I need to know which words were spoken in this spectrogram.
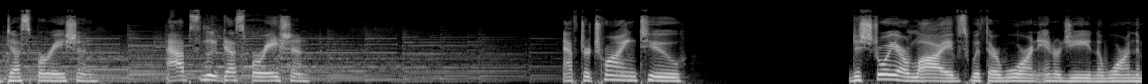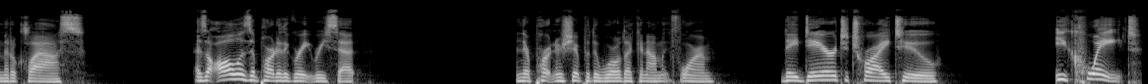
Desperation. Absolute desperation. After trying to destroy our lives with their war on energy and the war on the middle class, as all is a part of the Great Reset and their partnership with the World Economic Forum, they dare to try to equate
